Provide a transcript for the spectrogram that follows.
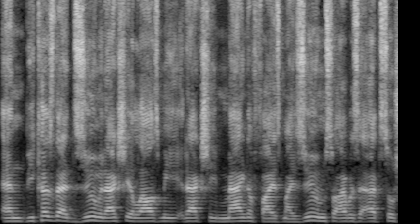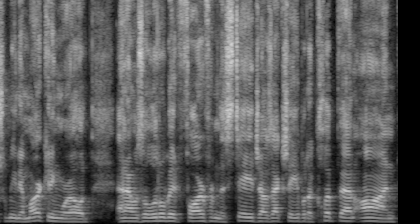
and because that zoom, it actually allows me, it actually magnifies my zoom. So I was at Social Media Marketing World, and I was a little bit far from the stage. I was actually able to clip that on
